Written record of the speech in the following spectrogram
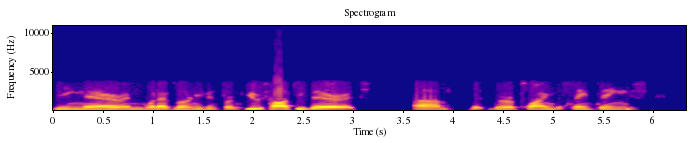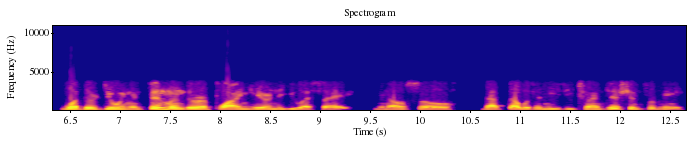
being there and what I've learned even from youth hockey there. It's um, they're applying the same things what they're doing in Finland. They're applying here in the USA. You know, so that that was an easy transition for me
